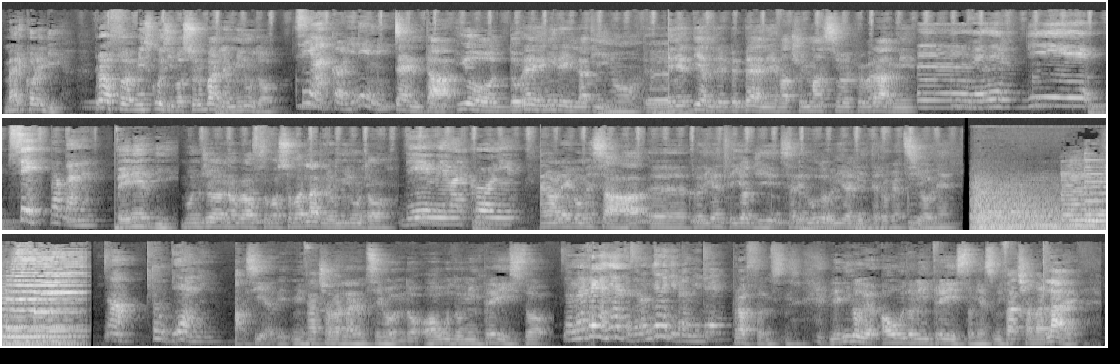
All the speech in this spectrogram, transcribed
Mercoledì. Prof, mi scusi, posso rubarle un minuto? Sì, Marconi, dimmi. Senta, io dovrei venire in latino. Eh, venerdì andrebbe bene, faccio il massimo per prepararmi? Mm, Venerdì. Buongiorno, prof, posso parlarle un minuto? Dimmi, Marconi. Eh no, lei come sa, eh, praticamente io oggi sarei dovuto venire all'interrogazione. No, tu vieni. Ah, sì, mi- mi faccia parlare un secondo. Ho avuto un imprevisto. Non me ne frega niente, se non vieni ti prendi te. Prof, le dico che ho avuto un imprevisto, mi, mi faccia parlare.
